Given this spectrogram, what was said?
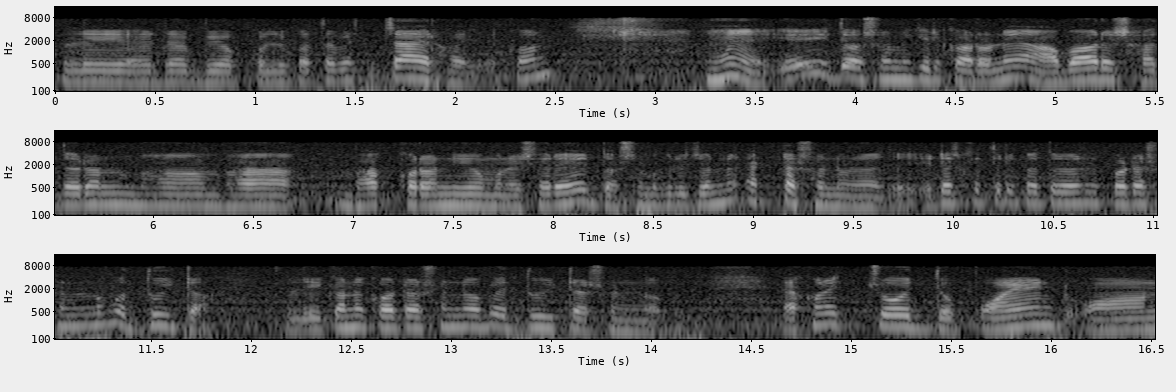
তাহলে এটা বিয়োগ করলে কত হবে? চার হয় এখন। হ্যাঁ এই দশমিকের কারণে আবার সাধারণ ভাগ করার নিয়ম অনুসারে দশমিকের জন্য একটা শূন্য নেওয়া যায়। এটার ক্ষেত্রে কত কটা শূন্য নেব? দুইটা। তাহলে এখানে কটা শূন্য হবে? দুইটা শূন্য হবে। এখন এই চোদ্দ পয়েন্ট ওয়ান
